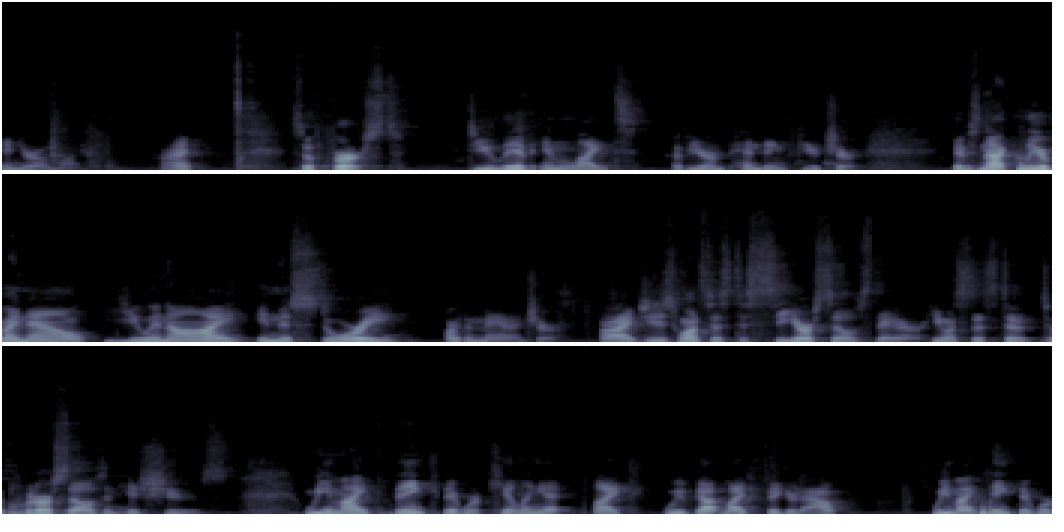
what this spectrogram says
in your own life? All right? So, first, do you live in light of your impending future? If it's not clear by now, you and I in this story are the manager. All right? Jesus wants us to see ourselves there, He wants us to, to put ourselves in His shoes. We might think that we're killing it, like we've got life figured out. We might think that we're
